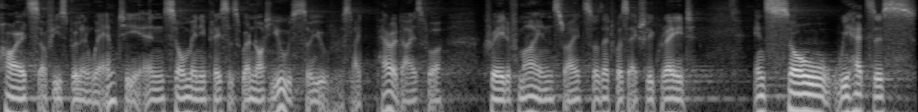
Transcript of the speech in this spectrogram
parts of East Berlin were empty, and so many places were not used. So you, it was like paradise for creative minds, right? So that was actually great. And so we had this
